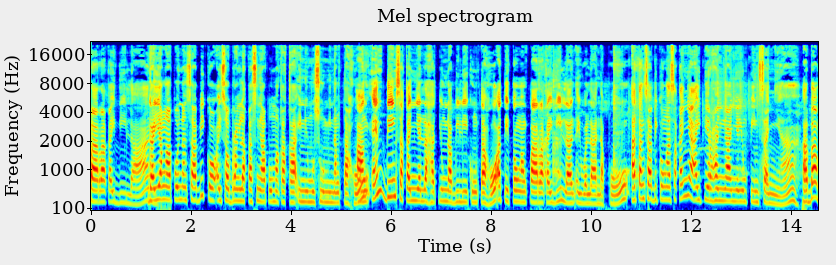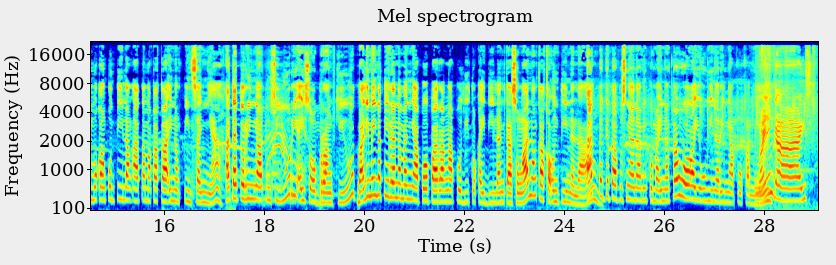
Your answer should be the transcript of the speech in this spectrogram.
para kay Dylan. Gaya nga po ng sabi ko ay sobrang lakas nga po makakain ni Musumi ng taho. Ang ending sa kanya lahat yung nabili kong taho at itong ang para kay Dylan ay wala na po. At ang sabi ko nga sa kanya ay tirhan nga niya yung pinsan niya. Aba, mukhang kunti lang ata makakain ng pinsan niya. At ito rin nga pong si Yuri ay sobrang cute. Bali may natira naman nga po para nga po dito kay Dylan kaso nga lang kakaunti na lang. At pagkatapos nga namin kumain ng tawo ay uwi na rin nga po kami. Morning guys!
